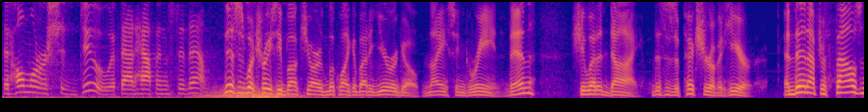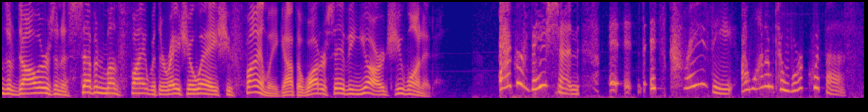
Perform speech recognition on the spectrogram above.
that homeowners should do if that happens to them. This is what Tracy Buck's yard looked like about a year ago, nice and green. Then she let it die. This is a picture of it here. And then, after thousands of dollars and a seven month fight with her HOA, she finally got the water saving yard she wanted. Aggravation. It, it, it's crazy. I want him to work with us.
